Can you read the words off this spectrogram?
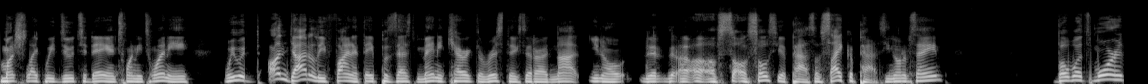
much like we do today in 2020, we would undoubtedly find that they possessed many characteristics that are not, you know, uh, of, of sociopaths, of psychopaths. You know what I'm saying? But what's more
